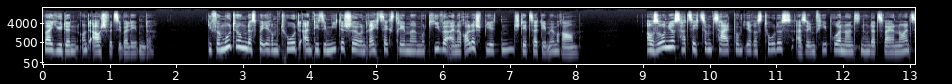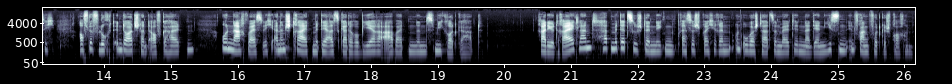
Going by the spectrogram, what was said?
war Jüdin und Auschwitz-Überlebende. Die Vermutung, dass bei ihrem Tod antisemitische und rechtsextreme Motive eine Rolle spielten, steht seitdem im Raum. Ausonius hat sich zum Zeitpunkt ihres Todes, also im Februar 1992, auf der Flucht in Deutschland aufgehalten und nachweislich einen Streit mit der als Garderobiere arbeitenden Smigrod gehabt. Radio Dreieckland hat mit der zuständigen Pressesprecherin und Oberstaatsanwältin Nadja Niesen in Frankfurt gesprochen.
